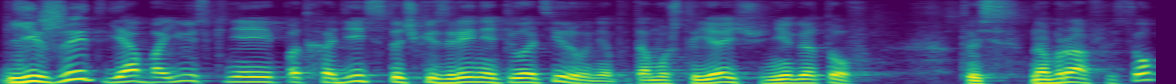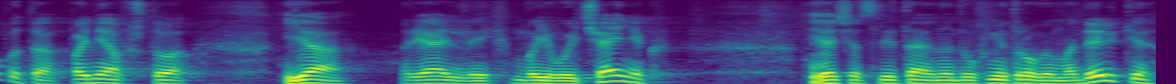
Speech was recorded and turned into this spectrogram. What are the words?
Лежит, я боюсь к ней подходить с точки зрения пилотирования, потому что я еще не готов. То есть, набравшись опыта, поняв, что я реальный боевой чайник, я сейчас летаю на двухметровой модельке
